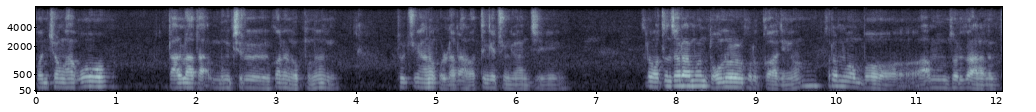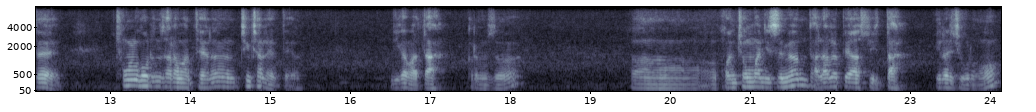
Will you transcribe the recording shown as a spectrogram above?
권총하고 달러 다, 뭉치를 꺼내놓고는 둘 중에 하나 골라라. 어떤 게 중요한지. 그럼 어떤 사람은 돈을 고를 거 아니에요? 그러면 뭐 아무 소리도 안 하는데 총을 고른 사람한테는 칭찬을 했대요. 네가 맞다. 그러면서 어, 권총만 있으면 달러를 빼앗을 수 있다. 이런 식으로.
